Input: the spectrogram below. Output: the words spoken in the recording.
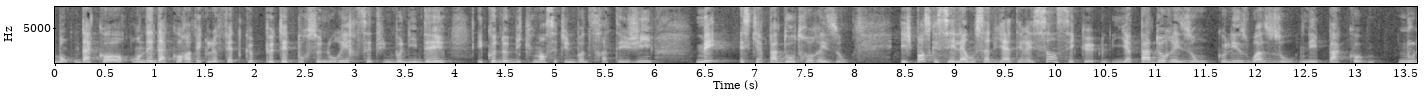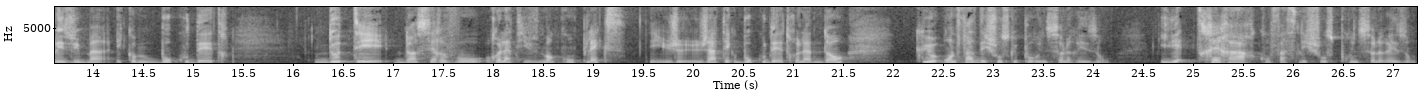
Bon, d'accord, on est d'accord avec le fait que peut-être pour se nourrir, c'est une bonne idée, économiquement, c'est une bonne stratégie, mais est-ce qu'il n'y a pas d'autres raisons? Et je pense que c'est là où ça devient intéressant, c'est qu'il n'y a pas de raison que les oiseaux n'aient pas comme nous les humains et comme beaucoup d'êtres doté d'un cerveau relativement complexe, et j'intègre beaucoup d'êtres là-dedans, qu'on ne fasse des choses que pour une seule raison. Il est très rare qu'on fasse les choses pour une seule raison.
